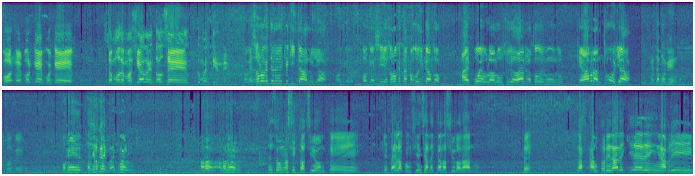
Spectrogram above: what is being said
¿Por, ¿Por qué? Porque somos demasiados, entonces, ¿tú me entiendes? Eso es lo que tienen que quitarlo ya. Porque sí, eso es lo que está perjudicando al pueblo, a los ciudadanos y a todo el mundo. Que abran todo ya. Está muy bien. ¿Por qué? Porque así lo que hay el pueblo. A, a las nueve. Esto es una situación que, que está en la conciencia de cada ciudadano. Ve, las autoridades quieren abrir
